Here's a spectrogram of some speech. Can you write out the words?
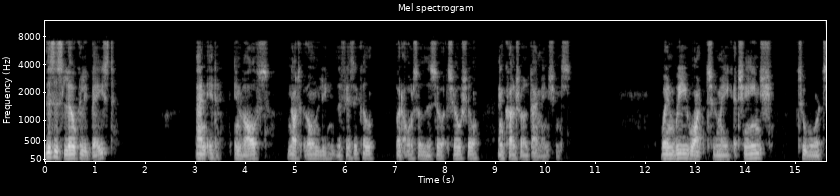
This is locally based and it involves not only the physical but also the so social and cultural dimensions. When we want to make a change towards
